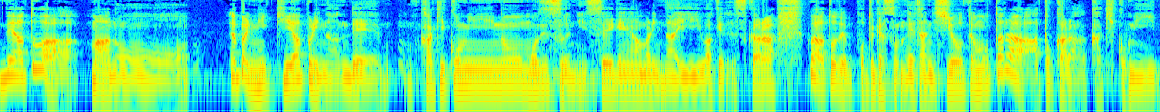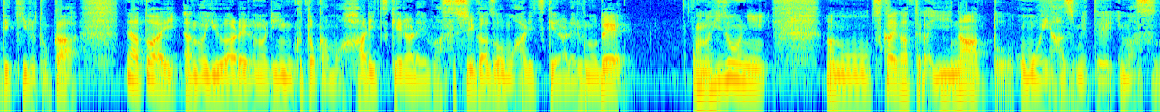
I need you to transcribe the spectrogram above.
で、あとは、まあ、あの、やっぱり日記アプリなんで、書き込みの文字数に制限あまりないわけですから、これ後でポッドキャストのネタにしようと思ったら、後から書き込みできるとか、で、あとは、あの、URL のリンクとかも貼り付けられますし、画像も貼り付けられるので、あの、非常に、あの、使い勝手がいいなと思い始めています。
